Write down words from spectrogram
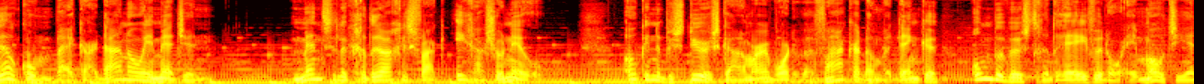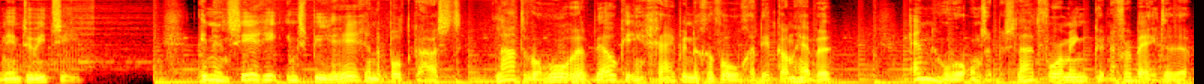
Welkom bij Cardano Imagine. Menselijk gedrag is vaak irrationeel. Ook in de bestuurskamer worden we vaker dan we denken onbewust gedreven door emotie en intuïtie. In een serie inspirerende podcasts laten we horen welke ingrijpende gevolgen dit kan hebben en hoe we onze besluitvorming kunnen verbeteren.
